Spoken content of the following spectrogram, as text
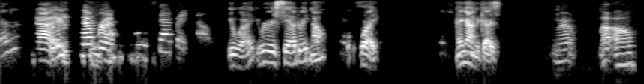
Doesn't Yeah, it's different. it's that right You what? You're very sad right now? now. Why? Hang on, guys. No. Uh oh.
